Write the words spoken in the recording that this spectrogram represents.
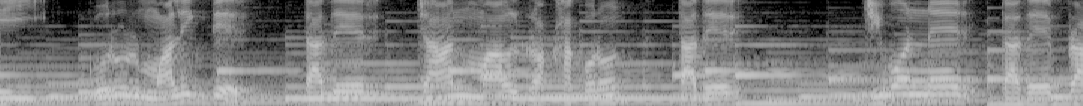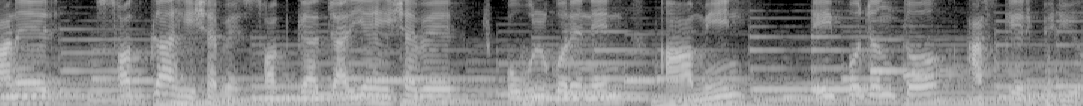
এই গরুর মালিকদের তাদের জান মাল রক্ষা করুন, তাদের জীবনের, তাদের প্রাণের সদকা হিসাবে সদকা জারিয়া হিসাবে কবুল করে নিন। আমিন। এই পর্যন্ত আজকের ভিডিও।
